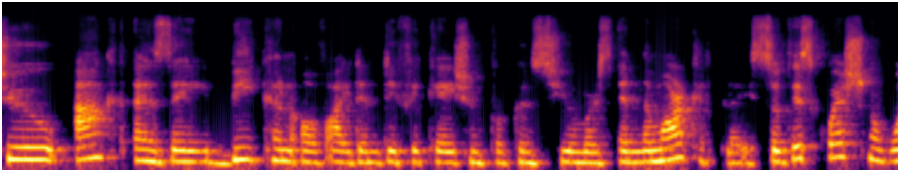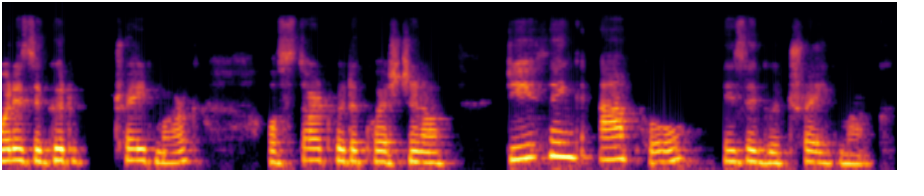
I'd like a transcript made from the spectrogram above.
to act as a beacon of identification for consumers in the marketplace. So this question of what is a good trademark, I'll start with a question of, do you think Apple is a good trademark?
